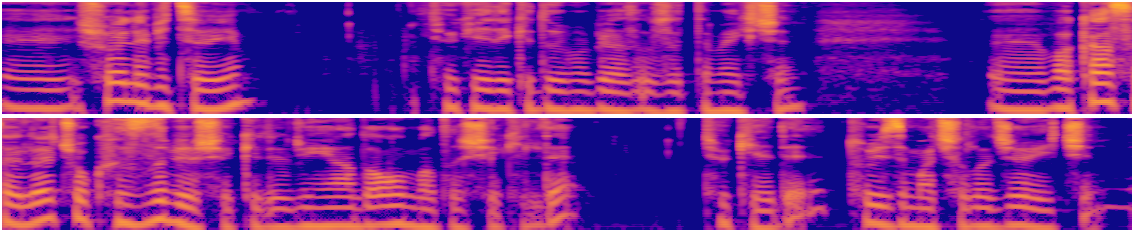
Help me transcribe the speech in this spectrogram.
E, şöyle bitireyim. Türkiye'deki durumu biraz özetlemek için. E, vaka sayıları çok hızlı bir şekilde dünyada olmadığı şekilde Türkiye'de turizm açılacağı için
